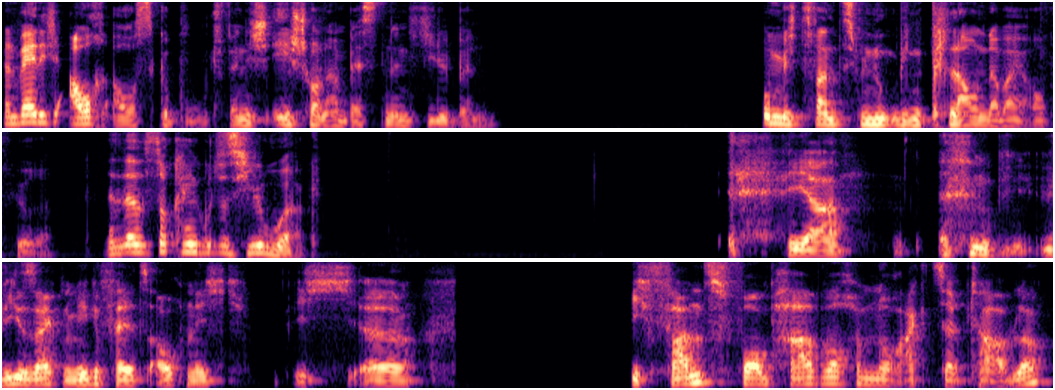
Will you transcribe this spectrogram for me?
dann werde ich auch ausgebuht, wenn ich eh schon am besten in Heal bin. Und mich 20 Minuten wie ein Clown dabei aufführe. Also das ist doch kein gutes Heal-Work. Ja, wie gesagt, mir gefällt es auch nicht. Ich, äh, ich fand es vor ein paar Wochen noch akzeptabler.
